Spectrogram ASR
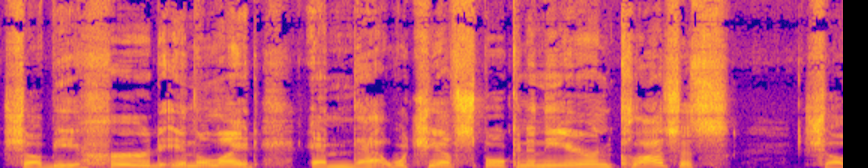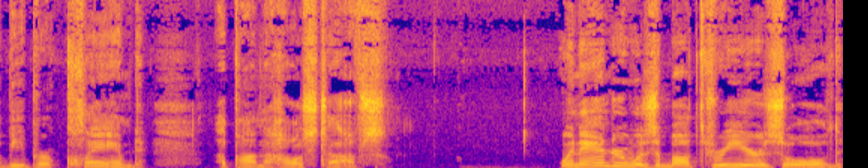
shall be heard in the light, and that which you have spoken in the air in closets shall be proclaimed upon the housetops. When Andrew was about three years old,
